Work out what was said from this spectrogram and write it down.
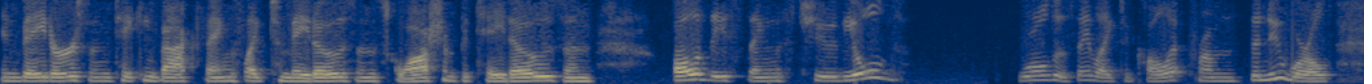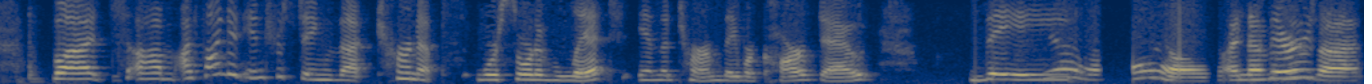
invaders and taking back things like tomatoes and squash and potatoes and all of these things to the old world, as they like to call it, from the new world. But um, I find it interesting that turnips were sort of lit in the term. They were carved out. They yeah, I never knew that.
